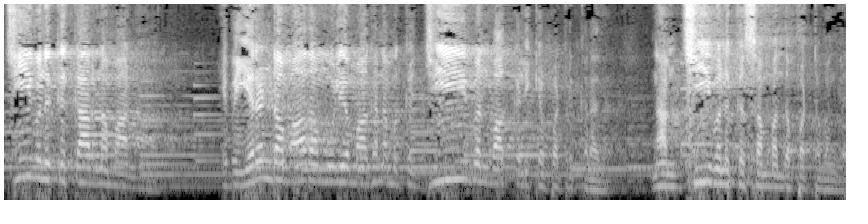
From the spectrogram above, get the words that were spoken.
ஜீவனுக்கு காரணமானார் இப்ப இரண்டாம் ஆதாம் மூலியமாக நமக்கு ஜீவன் வாக்களிக்கப்பட்டிருக்கிறது. நாம் ஜீவனுக்கு சம்பந்தப்பட்டவங்க.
